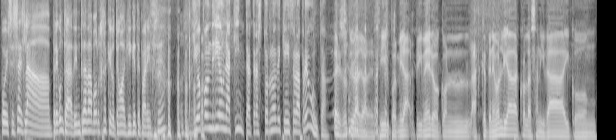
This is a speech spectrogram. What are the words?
pues esa es la pregunta de entrada, Borja, que lo tengo aquí, ¿qué te parece? Yo pondría una quinta, trastorno de quien hizo la pregunta. Eso te iba yo a decir. Pues mira, primero, con las que tenemos liadas con la sanidad y con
